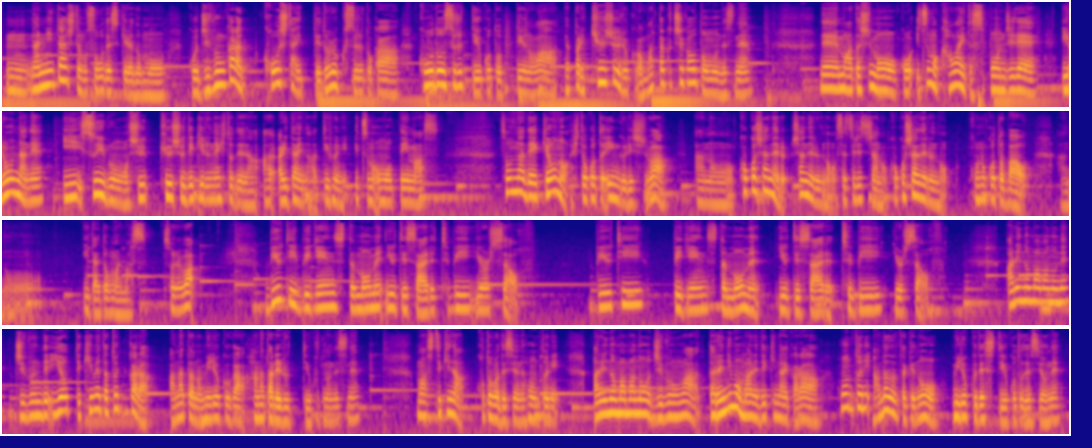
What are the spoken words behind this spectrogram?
うん、何に対してもそうですけれどもこう自分からこうしたいって努力するとか行動するっていうことっていうのはやっぱり吸収力が全く違うと思うんですね。で、まあ、私もこういつも乾いたスポンジでいろんなねいい水分を吸収できるね人でなありたいなっていうふうにいつも思っています。そんなで今日の一言イングリッシュはあのココ・シャネルシャネルの設立者のココ・シャネルのこの言葉をあの言いたいと思います。それは Beauty begins the moment you decide to be yourself. Beauty begins the moment you decided to be yourself. ありのままのね自分でいようって決めた時からあなたの魅力が放たれるっていうことなんですね。まあ素敵な言葉ですよね本当に。ありのままの自分は誰にも真似できないから本当にあなただけの魅力ですっていうことですよね。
